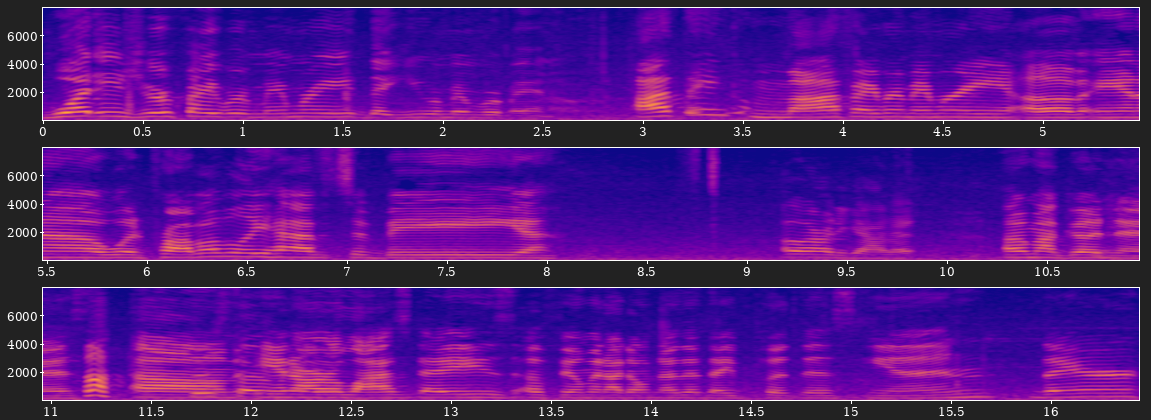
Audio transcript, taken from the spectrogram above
What is your favorite memory that you remember of Anna? I think my favorite memory of Anna would probably have to be. Oh, I already got it. Oh my goodness. Um, so in our last days of filming, I don't know that they put this in there,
